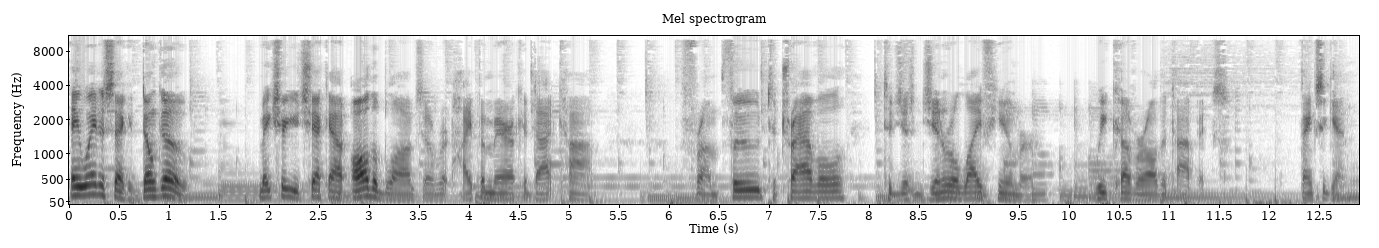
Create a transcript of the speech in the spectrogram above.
Hey, wait a second. Don't go. Make sure you check out all the blogs over at hypeamerica.com. From food to travel to just general life humor, we cover all the topics. Thanks again.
